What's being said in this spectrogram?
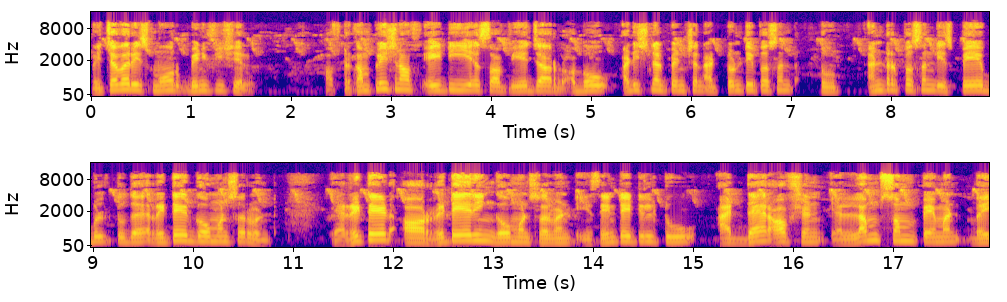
whichever is more beneficial. After completion of 80 years of age or above, additional pension at 20% to 100% is payable to the retired government servant. A retired or retiring government servant is entitled to, at their option, a lump sum payment by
